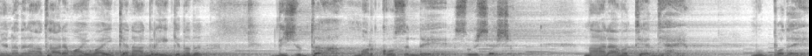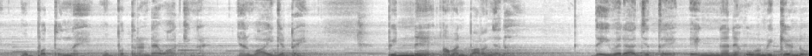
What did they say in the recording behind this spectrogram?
ഞാൻ അതിനാധാരമായി വായിക്കാൻ ആഗ്രഹിക്കുന്നത് വിശുദ്ധ മർക്കോസിന്റെ സുവിശേഷം. നാലാമത്തെ അധ്യായം മുപ്പത് മുപ്പത്തൊന്ന് മുപ്പത്തിരണ്ട് വാക്യങ്ങൾ. ഞാൻ വായിക്കട്ടെ. പിന്നെ അവൻ പറഞ്ഞത് ദൈവരാജ്യത്തെ എങ്ങനെ ഉപമിക്കേണ്ടു?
